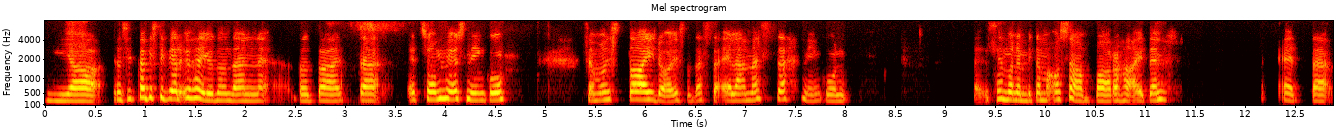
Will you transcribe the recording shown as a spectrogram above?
Ja, ja sitten pistin vielä yhden jutun tänne, tota, että, että se on myös niin kuin, semmoisista taidoista tässä elämässä, niin kuin semmoinen, mitä mä osaan parhaiten. Että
